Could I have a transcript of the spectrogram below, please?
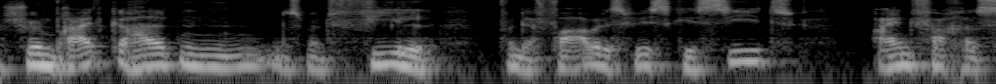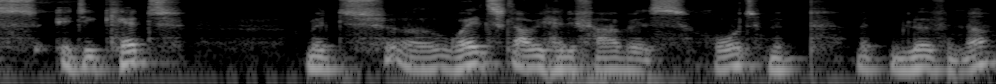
schön breit gehalten, dass man viel von der Farbe des Whiskys sieht. Einfaches Etikett mit äh, Wales, glaube ich, die Farbe ist rot mit, mit einem Löwen. Ne?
